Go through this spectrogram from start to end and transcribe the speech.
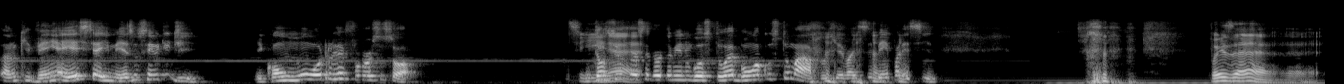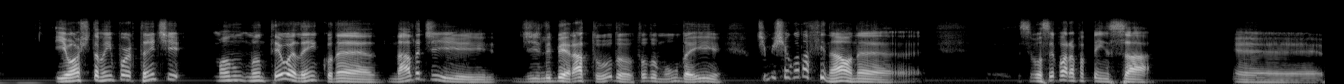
ano que vem, é esse aí mesmo, sem o Didi. E com um ou outro reforço só. Sim, então, é... se o é. torcedor também não gostou, é bom acostumar, porque vai ser bem parecido. Pois é, é. E eu acho também importante manter o elenco, né? Nada de, de liberar tudo, todo mundo aí. O time chegou na final, né? Se você parar para pensar, é...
